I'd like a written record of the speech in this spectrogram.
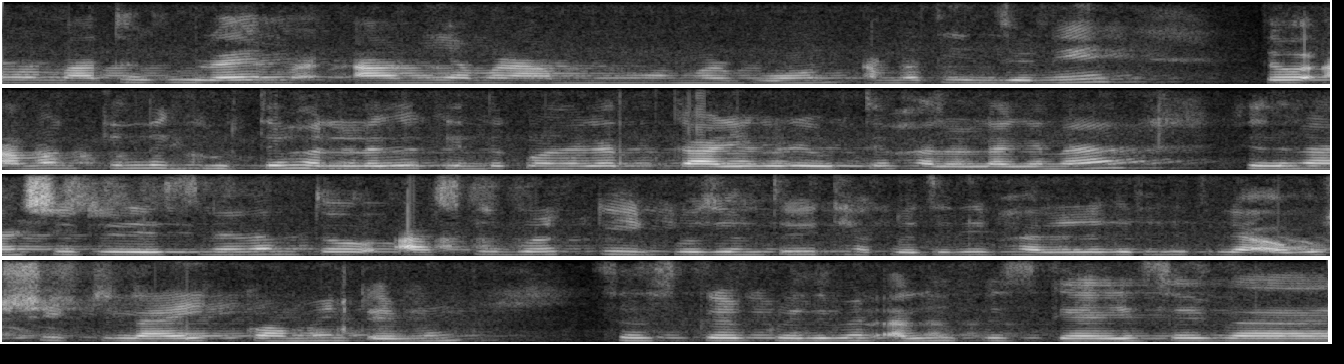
আমার মাথা ঘুরায় আমি, আমার আম্মু, আমার বোন, আমরা তিনজনই। তো আমার কিন্তু ঘুরতে ভালো লাগে, কিন্তু কোনো জায়গায় গাড়ি ঘুরে উঠতে ভালো লাগে না। সেদিন আসি একটু রেস্ট নিলাম। তো আজকের ব্লগটি এই পর্যন্তই থাকল। যদি ভালো লেগে থাকে, তাহলে অবশ্যই একটি লাইক কমেন্ট এবং সাবস্ক্রাইব করে দেবেন। আল্লাহ হাফিজ গাইজ বাই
